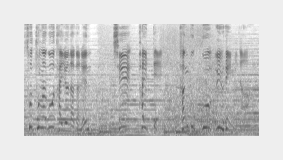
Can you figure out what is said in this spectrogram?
소통하고 달려나가는 제8대 강북구 의회입니다.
